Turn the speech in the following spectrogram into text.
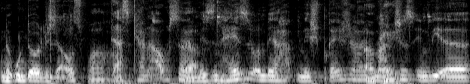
eine undeutliche Aussprache haben. Das kann auch sein. Ja. Wir sind Hesse und wir, wir sprechen halt Okay. manches irgendwie äh,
